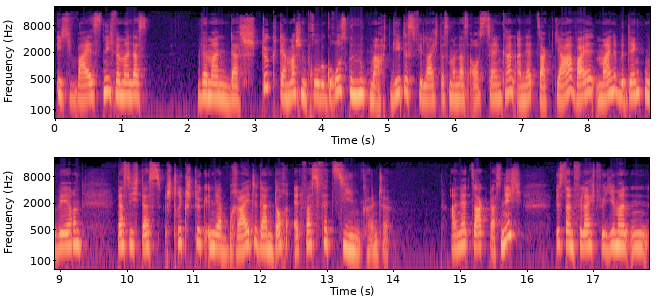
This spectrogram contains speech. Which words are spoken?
Ich weiß nicht, wenn man das wenn man das Stück der Maschenprobe groß genug macht, geht es vielleicht, dass man das auszählen kann. Annette sagt ja, weil meine Bedenken wären, dass sich das Strickstück in der Breite dann doch etwas verziehen könnte. Annette sagt das nicht, ist dann vielleicht für jemanden,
